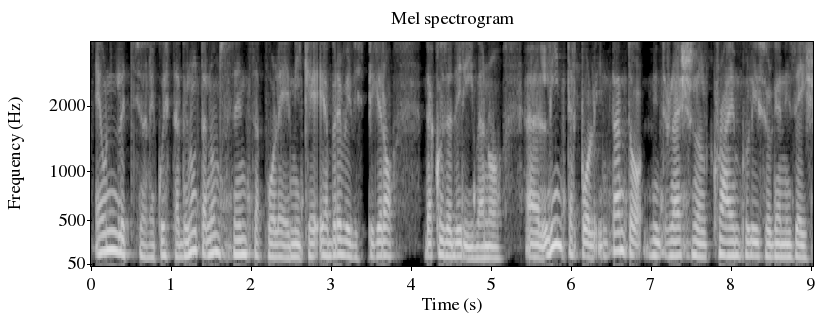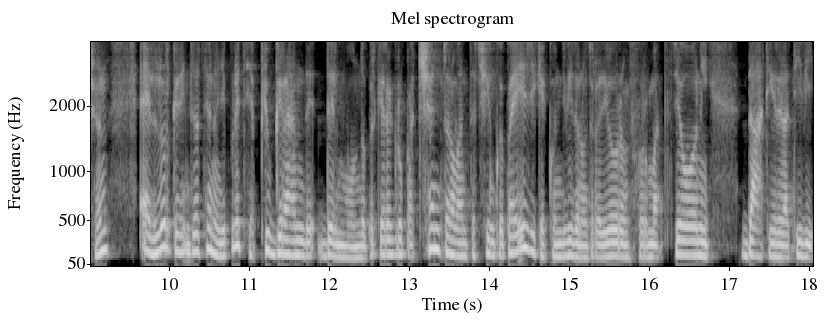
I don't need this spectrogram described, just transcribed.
è un'elezione questa avvenuta non senza polemiche e a breve vi spiegherò da cosa derivano. Uh, L'Interpol, intanto l'International Crime Police Organization, è l'organizzazione di polizia più grande del mondo perché raggruppa 195 paesi che condividono tra di loro informazioni, dati relativi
